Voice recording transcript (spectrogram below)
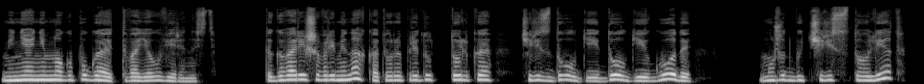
Меня немного пугает твоя уверенность. Ты говоришь о временах, которые придут только через долгие-долгие годы, может быть, через сто лет,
